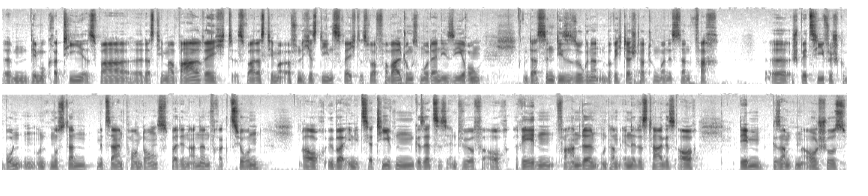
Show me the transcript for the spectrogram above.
ähm, Demokratie, es war äh, das Thema Wahlrecht, es war das Thema öffentliches Dienstrecht, es war Verwaltungsmodernisierung. Und das sind diese sogenannten Berichterstattungen. Man ist dann fachspezifisch gebunden und muss dann mit seinen Pendants bei den anderen Fraktionen auch über Initiativen, Gesetzesentwürfe auch reden, verhandeln und am Ende des Tages auch dem gesamten Ausschuss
